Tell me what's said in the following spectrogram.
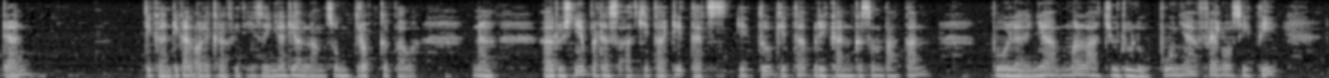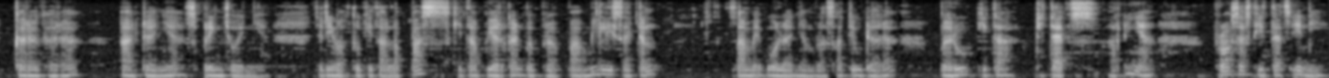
dan digantikan oleh gravity sehingga dia langsung drop ke bawah. Nah, harusnya pada saat kita detach itu kita berikan kesempatan bolanya melaju dulu, punya velocity gara-gara adanya spring jointnya. Jadi waktu kita lepas, kita biarkan beberapa millisecond sampai bolanya melesat di udara, baru kita detach. Artinya proses detach ini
